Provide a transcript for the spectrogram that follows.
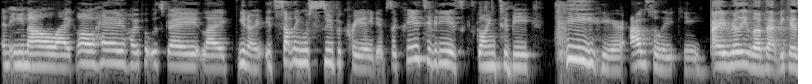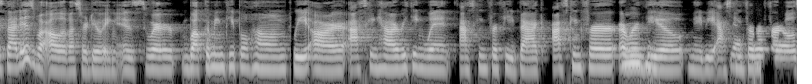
an email like, oh, hey, hope it was great. Like, you know, it's something super creative. So creativity is going to be key here absolute key. I really love that because that is what all of us are doing is we're welcoming people home. We are asking how everything went asking for feedback asking for a mm-hmm. review maybe asking for referrals.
